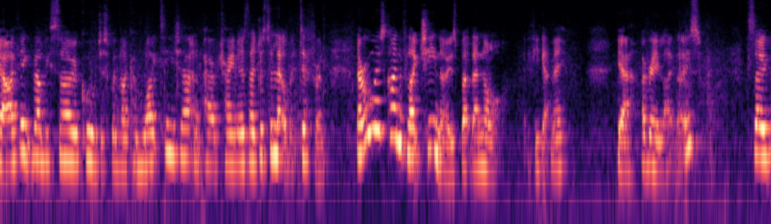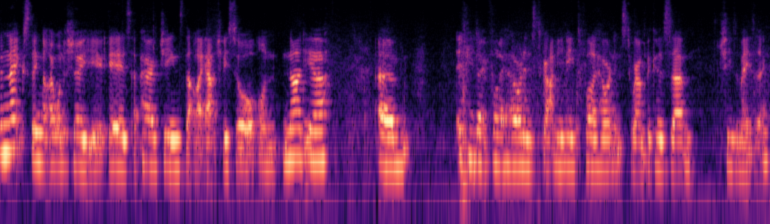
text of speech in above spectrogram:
Yeah, I think they'll be so cool just with like a white t-shirt and a pair of trainers. They're just a little bit different. They're almost kind of like chinos, but they're not, if you get me. Yeah, I really like those. So the next thing that I want to show you is a pair of jeans that I actually saw on Nadia. Um, if you don't follow her on Instagram, you need to follow her on Instagram because um, she's amazing.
